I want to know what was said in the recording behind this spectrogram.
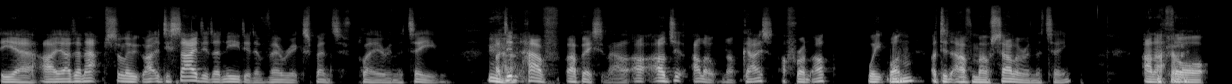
yeah, I had an absolute. I decided I needed a very expensive player in the team. Yeah. I didn't have. Uh, basically, I'll, I'll, just I'll open up, guys. I'll front up. Week one, mm-hmm. I didn't have Mo Salah in the team, and I thought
